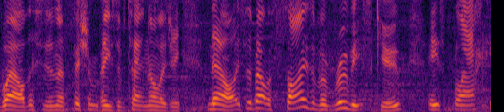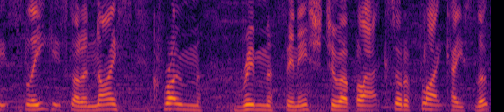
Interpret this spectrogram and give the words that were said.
Wow, this is an efficient piece of technology. Now, it's about the size of a Rubik's Cube. It's black, it's sleek, it's got a nice chrome rim finish to a black sort of flight case look.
